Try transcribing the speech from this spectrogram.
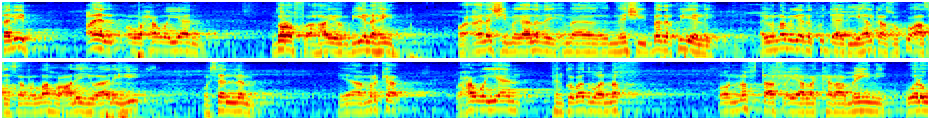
qaliib ceel oo waxaa weeyaan gorof ahaayoon biyo lahayn oo ceelashii magaalada meeshii beder ku yeelay ayuu nabigeena ku daadiyey halkaasuu ku aasay sala allahu calayhi waaalihi wasalam ya marka waxaa weeyaan tan koobaad waa naf oo naftaas ayaa la karaamayni walow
